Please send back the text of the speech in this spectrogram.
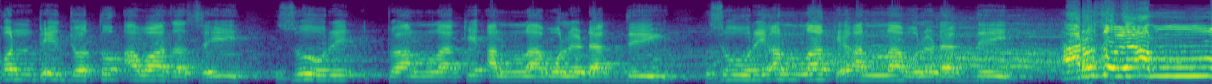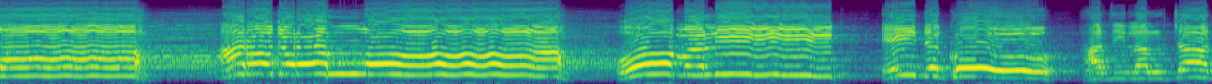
কণ্ঠে যত আওয়াজ আছে জোরে একটু আল্লাহকে আল্লাহ বলে ডাক দেই। জোরে আল্লাহকে আল্লাহ বলে ডাক দেই। আরও জোরে আল্লাহ, আরও জোরে আল্লাহ। ও মালিক, এই দেখো হাজিলাল চাঁদ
